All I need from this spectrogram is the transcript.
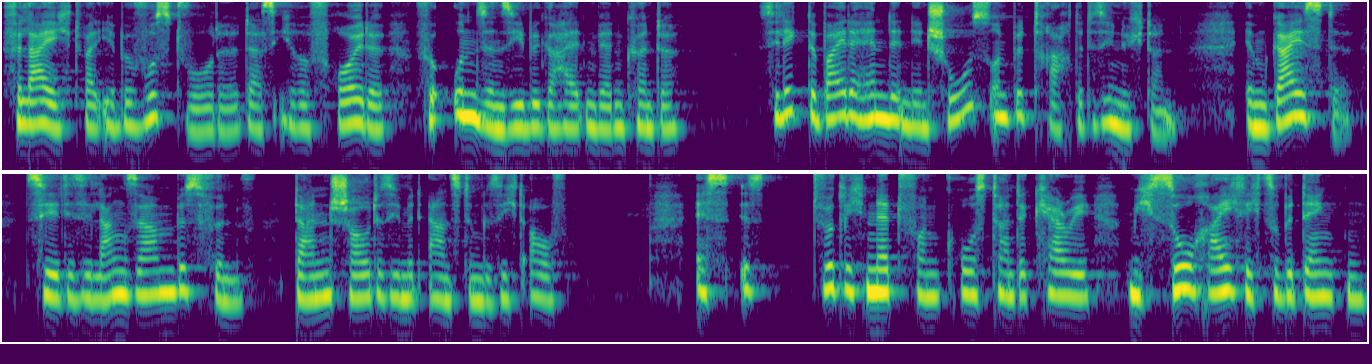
vielleicht weil ihr bewusst wurde, dass ihre Freude für unsensibel gehalten werden könnte. Sie legte beide Hände in den Schoß und betrachtete sie nüchtern. Im Geiste zählte sie langsam bis fünf, dann schaute sie mit ernstem Gesicht auf. Es ist wirklich nett von Großtante Carrie, mich so reichlich zu bedenken.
